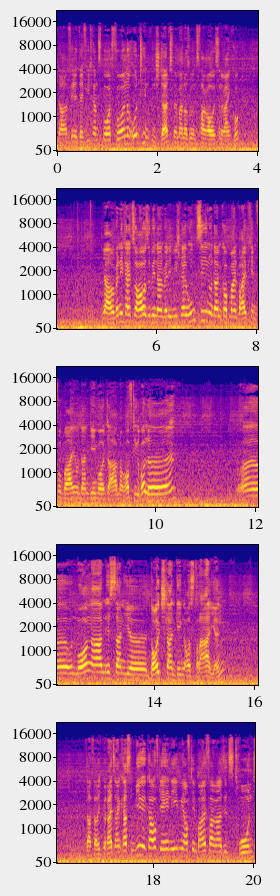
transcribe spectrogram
Da findet der Viehtransport vorne und hinten statt, wenn man da so ins Fahrerhäuschen reinguckt. Ja, und wenn ich gleich zu Hause bin, dann werde ich mich schnell umziehen und dann kommt mein Weibchen vorbei und dann gehen wir heute Abend noch auf die Rolle. Äh, und morgen Abend ist dann hier Deutschland gegen Australien. Dafür habe ich bereits einen Kasten Bier gekauft, der hier neben mir auf dem Beifahrersitz thront.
